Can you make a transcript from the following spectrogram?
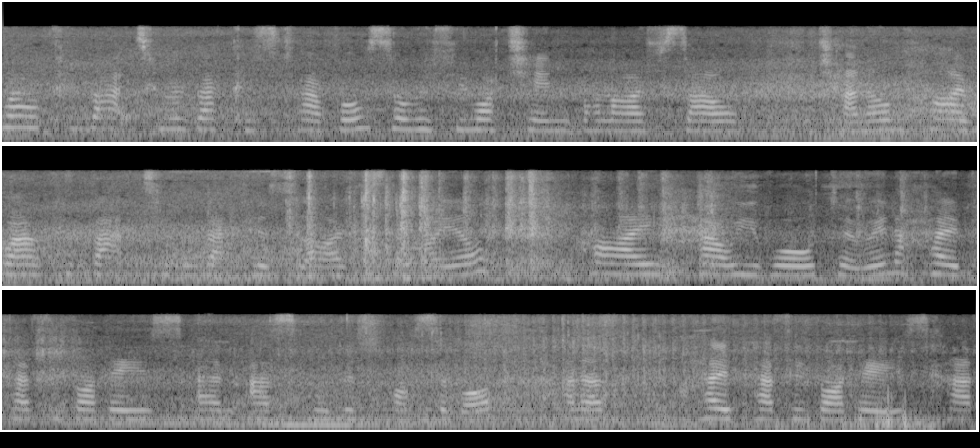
welcome back to Rebecca's Travels, or if you're watching my lifestyle channel, hi, welcome back to Rebecca's Lifestyle. Hi, how are you all doing? I hope everybody's um, as good as possible, and I hope everybody's had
